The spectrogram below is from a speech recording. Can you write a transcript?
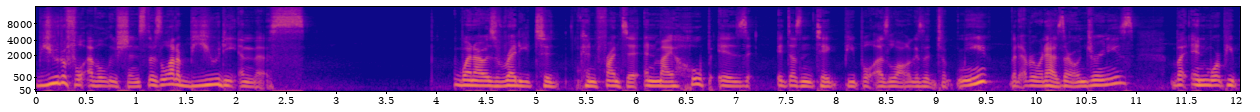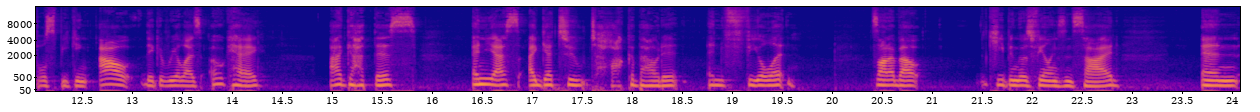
beautiful evolution. So there's a lot of beauty in this when I was ready to confront it. And my hope is it doesn't take people as long as it took me, but everyone has their own journeys. But in more people speaking out, they could realize, okay, I got this. And yes, I get to talk about it and feel it. It's not about keeping those feelings inside and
